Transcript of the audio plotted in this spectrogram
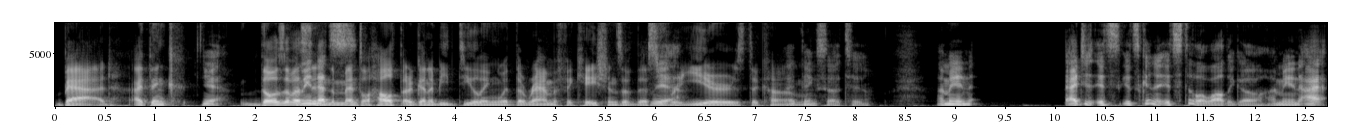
bad. I think Yeah, those of us mean, in the mental health are going to be dealing with the ramifications of this Yeah. for years to come. I think so too. I mean, I just it's it's gonna it's still a while to go. I mean, I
